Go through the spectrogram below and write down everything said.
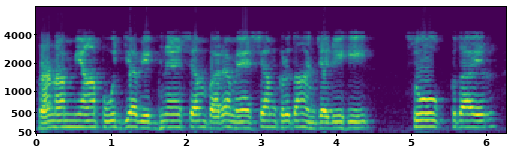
प्रणम्या पूज्य विघ्नेशं परमेशं कृताञ्जलिः। सूक्तैर्गाणेश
